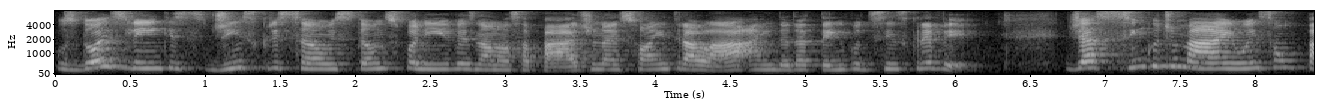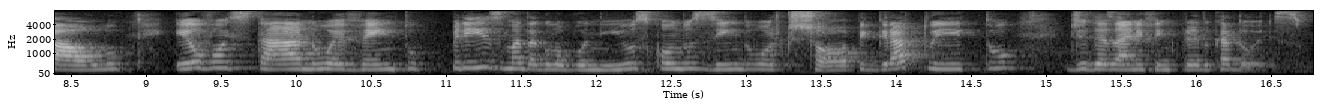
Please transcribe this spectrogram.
Os dois links de inscrição estão disponíveis na nossa página, é só entrar lá, ainda dá tempo de se inscrever. Dia 5 de maio, em São Paulo, eu vou estar no evento Prisma da Globo News, conduzindo um workshop gratuito de Design Think para educadores.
